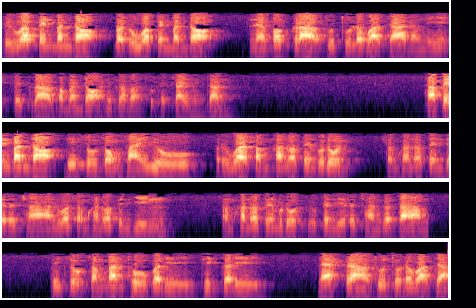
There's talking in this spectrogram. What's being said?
หรือว่าเป็นบรรดาก็รู้ว่าเป็นบรรดาแล้วก็กล่าวทุตุลวาจาดังนี้ ไปกล่าวกับบรรดานี่ก็บัตรทุนละใจเหมือนกัน ถ้าเป็นบรรดาที่สู่สงสัยอยู่ หรือว่าสำคัญว่าเป็นบุรุษสำคัญว่าเป็นเดรัจฉานหรือว่าสำคัญว่าเป็นหญิงสำคัญว่าเป็นบุรุษหรือเป็นเดรัจฉานก็ตามภิกษุสำคัญถูกก็ดี ผิดก็ดี และกล่าวทุตุรวาจา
